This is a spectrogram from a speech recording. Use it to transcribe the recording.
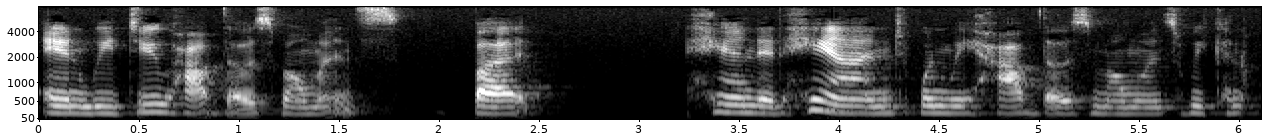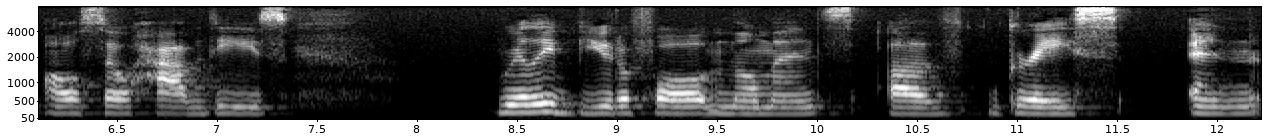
and we do have those moments, but hand in hand, when we have those moments, we can also have these really beautiful moments of grace and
